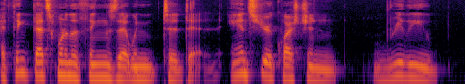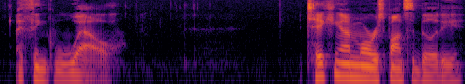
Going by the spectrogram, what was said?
I think that's one of the things that when to, to answer your question really, I think well, taking on more responsibility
